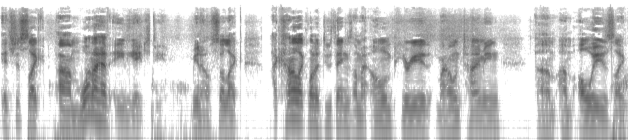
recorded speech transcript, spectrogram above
It's just like um, one, I have ADHD, you know, so like I kind of like want to do things on my own period, my own timing. Um, I'm always like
